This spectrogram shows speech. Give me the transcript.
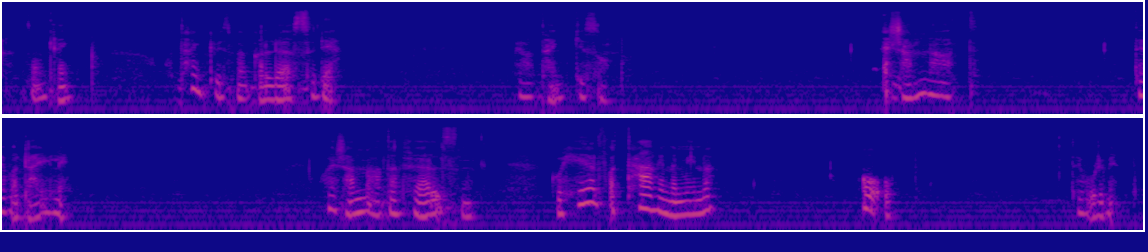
rundt omkring. Og tenk hvis man kan løse det ved å tenke sånn. Jeg kjenner at det var deilig. Og jeg kjenner at den følelsen går helt fra tærne mine og opp til hodet mitt.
